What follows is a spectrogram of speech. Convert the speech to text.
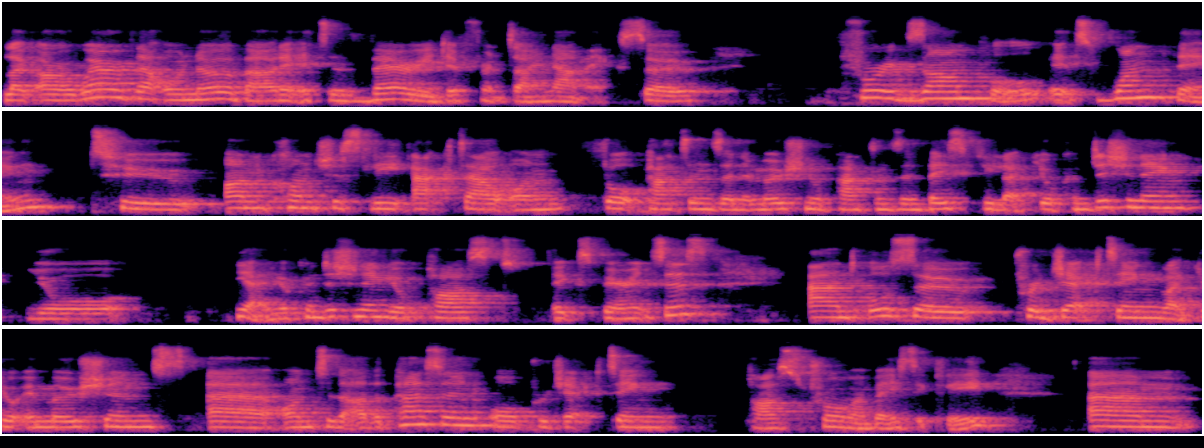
like are aware of that or know about it, it's a very different dynamic. So for example, it's one thing to unconsciously act out on thought patterns and emotional patterns and basically like your conditioning, your yeah, your conditioning, your past experiences, and also projecting like your emotions uh, onto the other person or projecting past trauma, basically. Um,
